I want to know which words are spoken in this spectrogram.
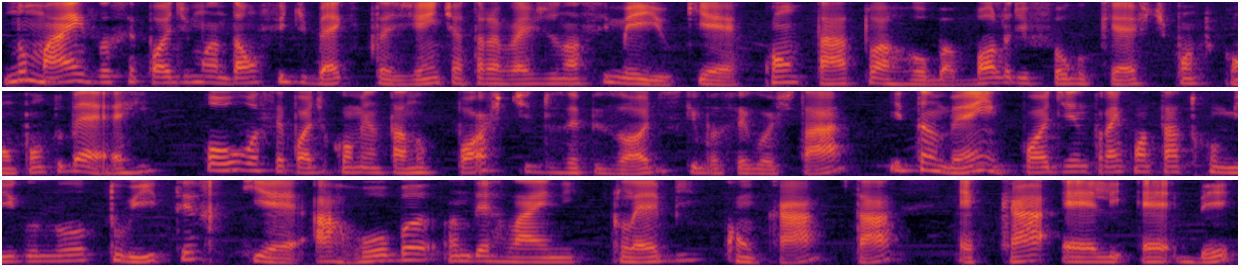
No mais, você pode mandar um feedback pra gente através do nosso e-mail, que é contato@boladefogocast.com.br, ou você pode comentar no post dos episódios que você gostar, e também pode entrar em contato comigo no Twitter, que é @kleb com K, tá? É K L E B.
